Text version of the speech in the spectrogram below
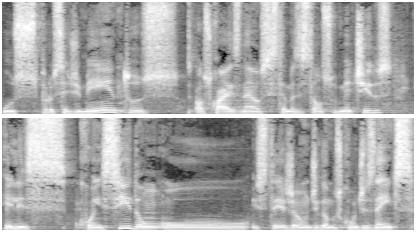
os procedimentos aos quais né, os sistemas estão submetidos, eles coincidam ou estejam, digamos, condizentes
